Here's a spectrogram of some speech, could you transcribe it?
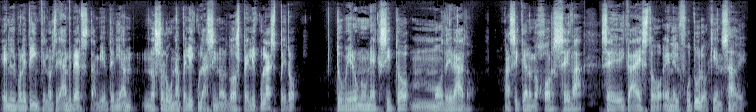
en el boletín que los de Angry Birds también tenían no solo una película, sino dos películas, pero tuvieron un éxito moderado. Así que a lo mejor Sega se dedica a esto en el futuro, quién sabe.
